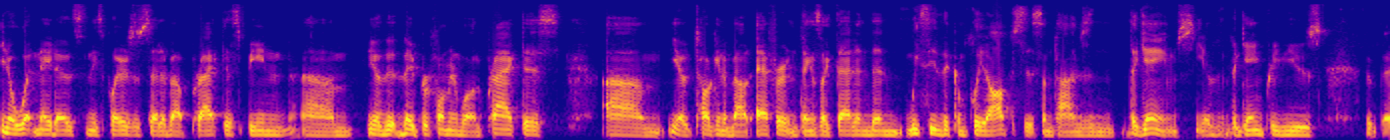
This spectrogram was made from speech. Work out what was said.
you know what Nate Oats and these players have said about practice being, um, you know, they performing well in practice. Um, you know, talking about effort and things like that, and then we see the complete opposite sometimes in the games. You know, the, the game previews uh,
